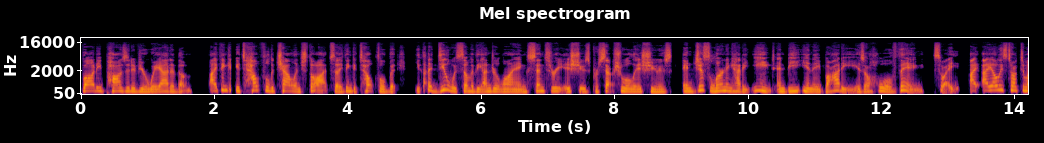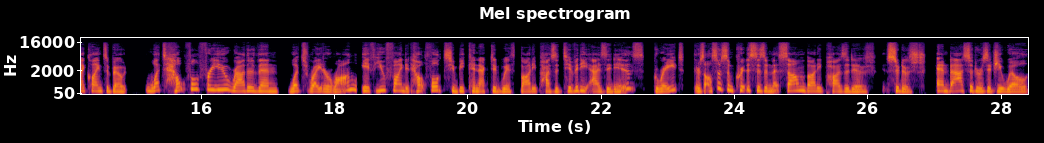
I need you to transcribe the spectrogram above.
body positive your way out of them. I think it's helpful to challenge thoughts. I think it's helpful, but you got to deal with some of the underlying sensory issues, perceptual issues, and just learning how to eat and be in a body is a whole thing. So I, I, I always talk to my clients about what's helpful for you rather than what's right or wrong. If you find it helpful to be connected with body positivity as it is, great. There's also some criticism that some body positive sort of ambassadors, if you will,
